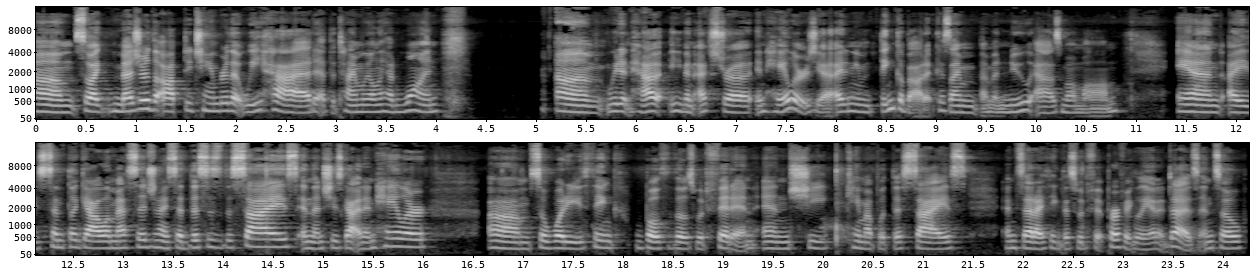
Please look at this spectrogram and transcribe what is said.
Um, so I measured the opti chamber that we had. At the time, we only had one. Um, we didn't have even extra inhalers yet. I didn't even think about it because I'm, I'm a new asthma mom. And I sent the gal a message and I said, This is the size. And then she's got an inhaler. Um, so what do you think both of those would fit in? And she came up with this size and said, I think this would fit perfectly. And it does. And so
